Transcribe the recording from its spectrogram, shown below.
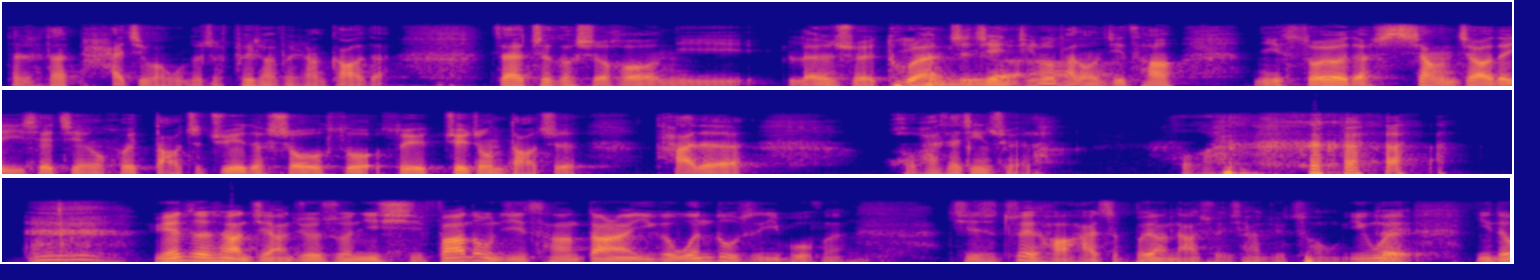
但是它的排气管温度是非常非常高的。在这个时候，你冷水突然之间进入发动机舱，你所有的橡胶的一些件会导致剧烈的收缩，所以最终导致它的火花塞进水了。火花，原则上讲，就是说你洗发动机舱，当然一个温度是一部分，其实最好还是不要拿水枪去冲，因为你的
